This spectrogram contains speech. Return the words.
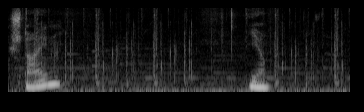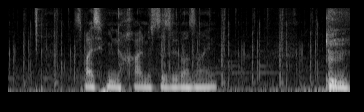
Stein. Hier. Das weiße Mineral müsste Silber sein.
